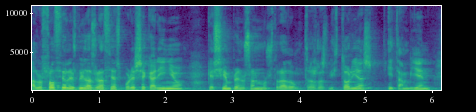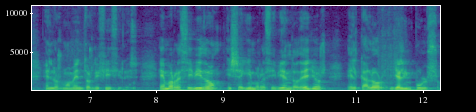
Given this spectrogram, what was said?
A los socios les doy las gracias por ese cariño que siempre nos han mostrado tras las victorias y también en los momentos difíciles. Hemos recibido y seguimos recibiendo de ellos el calor y el impulso,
